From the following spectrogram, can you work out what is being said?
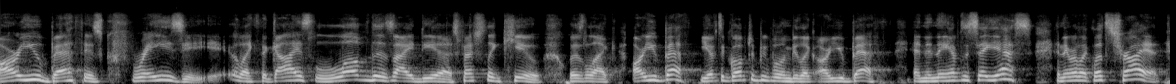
Are you Beth is crazy. Like the guys love this idea, especially Q was like, Are you Beth? You have to go up to people and be like, Are you Beth? And then they have to say yes. And they were like, Let's try it.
